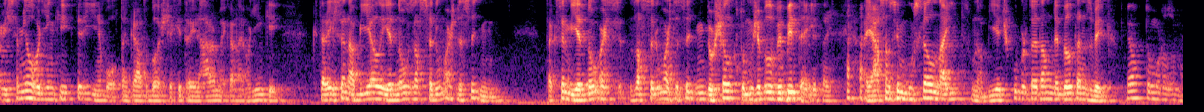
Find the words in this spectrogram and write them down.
když jsem měl hodinky, který, nebo tenkrát to byl ještě chytrý náramek a ne hodinky, který se nabíjel jednou za 7 až 10 dní, tak jsem jednou až za 7 až 10 dní došel k tomu, že byl vybitej. Vítej. A já jsem si musel najít tu nabíječku, protože tam nebyl ten zvyk. Jo, tomu rozumím.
